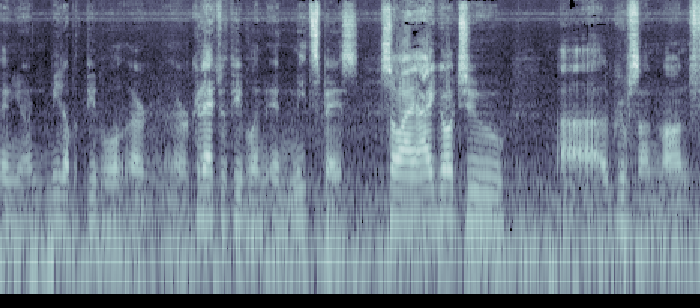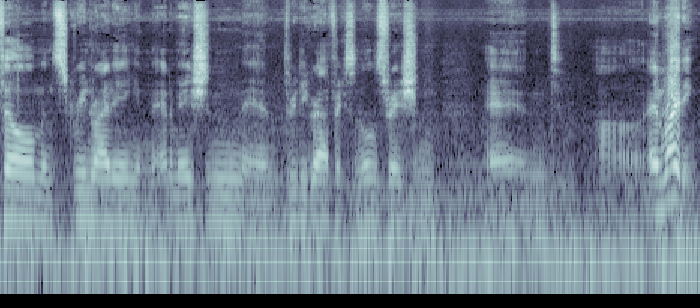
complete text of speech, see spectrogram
And you know meet up with people or, or connect with people in, in meet space. So I, I go to uh, groups on, on film and screenwriting and animation and 3d graphics and illustration and uh, and writing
